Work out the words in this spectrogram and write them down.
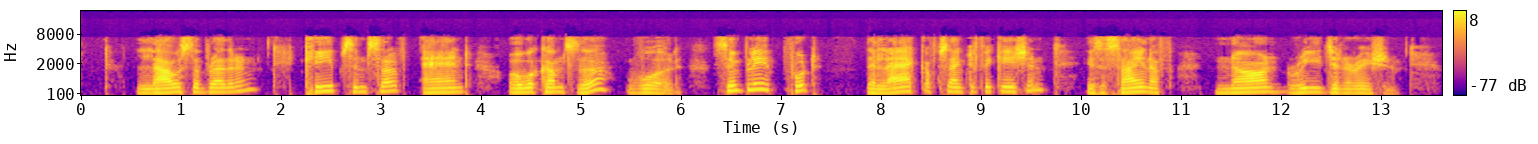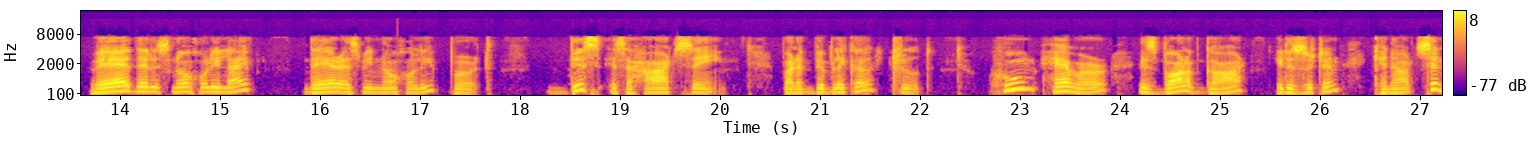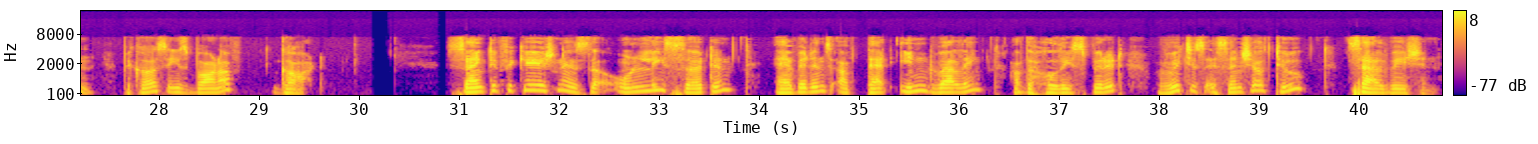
loves the brethren, keeps himself, and overcomes the world. Simply put, the lack of sanctification is a sign of non-regeneration. Where there is no holy life, there has been no holy birth. This is a hard saying, but a biblical truth. Whomever is born of God, it is written, cannot sin, because he is born of God. Sanctification is the only certain evidence of that indwelling of the Holy Spirit which is essential to salvation.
